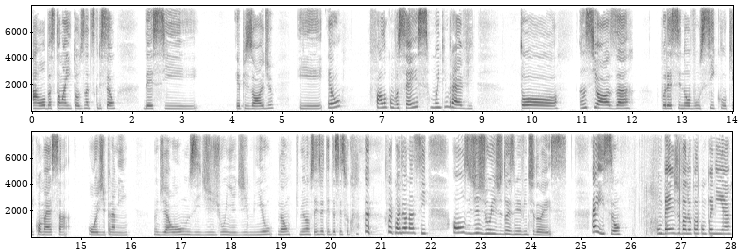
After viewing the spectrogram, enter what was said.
arrobas estão aí todos na descrição desse episódio. E eu falo com vocês muito em breve. Tô ansiosa por esse novo ciclo que começa hoje para mim, no dia 11 de junho de mil, não, de 1986 foi quando, eu nasci. 11 de junho de 2022. É isso. Um beijo, valeu pela companhia.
